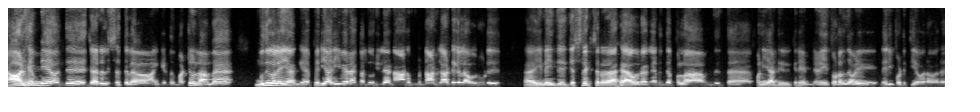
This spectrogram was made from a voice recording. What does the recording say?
நாலு எம்ஏ வந்து ஜேர்னலிசத்துல வாங்கியிருந்தது மட்டும் இல்லாம முதுகலை அங்க பெரியார் ஈவேரா கல்லூரியில நானும் நான்கு ஆண்டுகள் அவரோடு இணைந்து கெஸ்ட் லெக்சரராக அவர் அங்க இருந்தப்பெல்லாம் வந்து த- பணியாற்றி இருக்கிறேன் என்னை தொடர்ந்து அவரை நெறிப்படுத்தியவர் அவர்.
